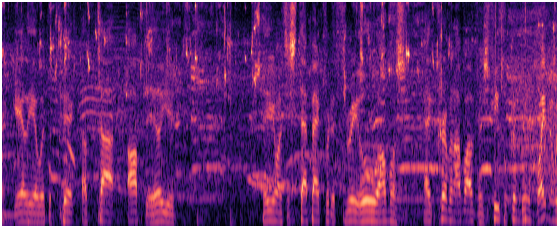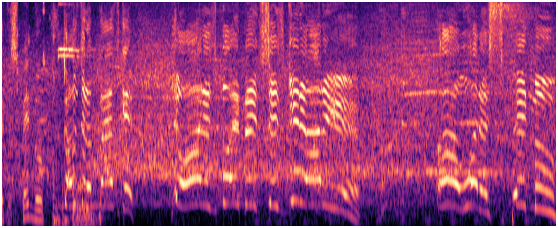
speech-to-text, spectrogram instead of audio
Shengelia with the pick up top off the Hilliard. Hilliard wants to step back for the three. Ooh, almost had Krimonov off his feet, but couldn't do it. Voigtmann with the spin move. Goes to the basket! Johannes Voigtmann says, get out of here! Oh, what a spin move!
